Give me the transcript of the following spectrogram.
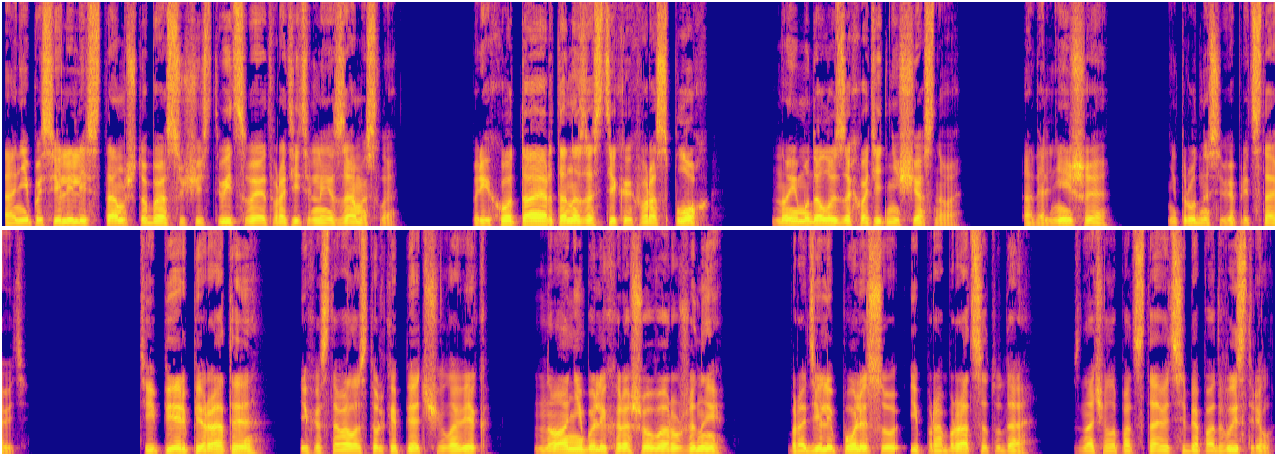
Они поселились там, чтобы осуществить свои отвратительные замыслы. Приход Айртона застиг их врасплох, но им удалось захватить несчастного. А дальнейшее нетрудно себе представить. Теперь пираты, их оставалось только пять человек, но они были хорошо вооружены, бродили по лесу и пробраться туда значило подставить себя под выстрел,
